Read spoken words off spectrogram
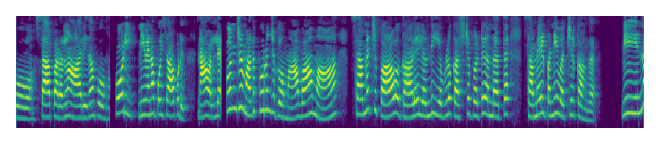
போவோம். சாப்பாடெல்லாம் ஆறி தான் போகும். போடி நீ வேணா போய் சாப்பிடு. நான் வரல. கொஞ்சம் அது புரிஞ்சுக்கோமா வாமா சமைச்சு பாவ காலையிலேருந்து எவ்வளோ கஷ்டப்பட்டு அந்த அத்தை சமையல் பண்ணி வச்சிருக்காங்க. நீ என்ன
